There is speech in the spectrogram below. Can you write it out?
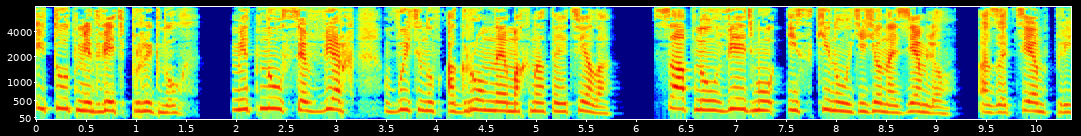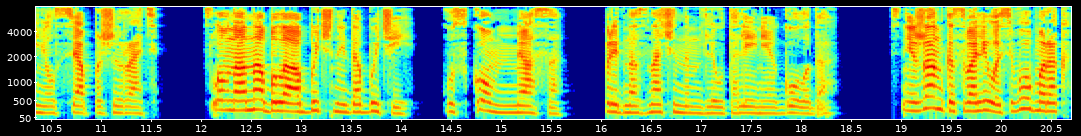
И тут медведь прыгнул. Метнулся вверх, вытянув огромное мохнатое тело. Цапнул ведьму и скинул ее на землю, а затем принялся пожирать. Словно она была обычной добычей, куском мяса предназначенным для утоления голода. Снежанка свалилась в обморок.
